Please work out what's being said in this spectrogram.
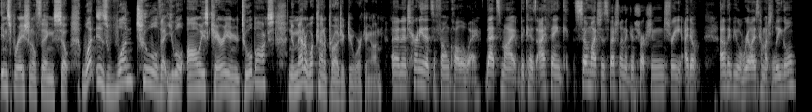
inspirational things. So what is one tool that you will always carry in your toolbox no matter what kind of project you're working on? An attorney that's a phone call away. That's my because i think so much especially in the construction industry i don't i don't think people realize how much legal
